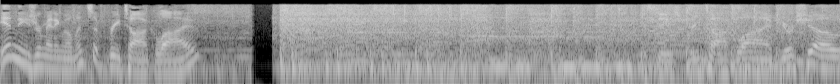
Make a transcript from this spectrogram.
in these remaining moments of Free Talk Live. This is Free Talk Live, your show.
